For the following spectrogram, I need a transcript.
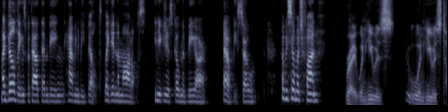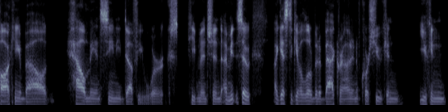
my buildings without them being having to be built like in the models and you can just go in the VR. That would be so that would be so much fun. Right. When he was when he was talking about how Mancini Duffy works, he mentioned I mean so I guess to give a little bit of background, and of course you can you can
